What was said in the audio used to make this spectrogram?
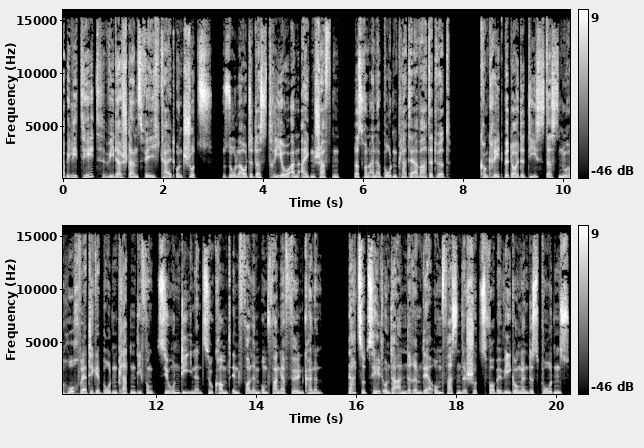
Stabilität, Widerstandsfähigkeit und Schutz. So lautet das Trio an Eigenschaften, das von einer Bodenplatte erwartet wird. Konkret bedeutet dies, dass nur hochwertige Bodenplatten die Funktion, die ihnen zukommt, in vollem Umfang erfüllen können. Dazu zählt unter anderem der umfassende Schutz vor Bewegungen des Bodens,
